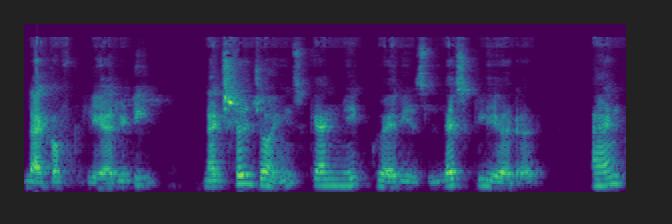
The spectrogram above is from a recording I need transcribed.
Lack of clarity. Natural joins can make queries less clearer and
